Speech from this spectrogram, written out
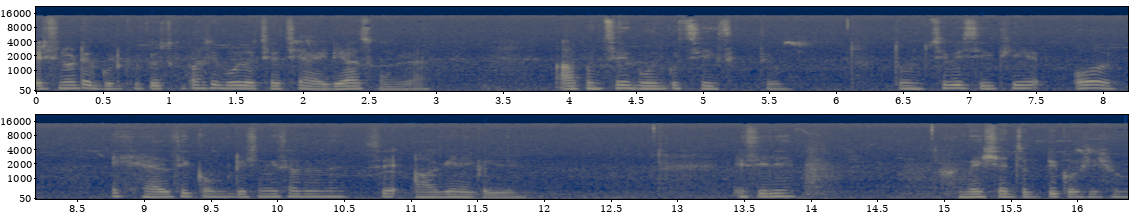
इट्स नॉट ए गुड क्योंकि उसके पास भी बहुत अच्छे अच्छे आइडियाज़ होंगे यार। आप उनसे भी बहुत कुछ सीख सकते हो। तो उनसे भी सीखिए और एक हेल्थी कंपटीशन के साथ उनसे आगे निकलिए। इसीलिए हमेशा जब भी कोशिश हो,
